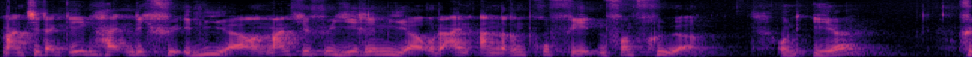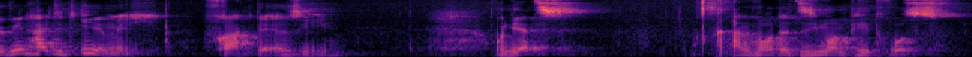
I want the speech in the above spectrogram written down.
Manche dagegen halten dich für Elia und manche für Jeremia oder einen anderen Propheten von früher. Und ihr? Für wen haltet ihr mich? fragte er sie. Und jetzt antwortet Simon Petrus,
